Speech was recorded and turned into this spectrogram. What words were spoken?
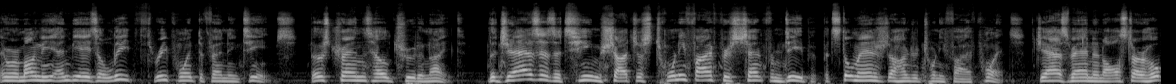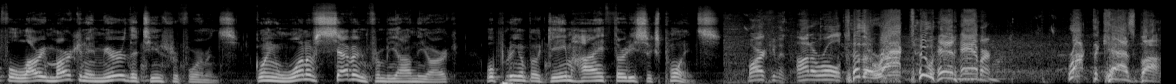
and were among the NBA's elite three point defending teams. Those trends held true tonight. The Jazz as a team shot just 25% from deep, but still managed 125 points. Jazzman and All Star hopeful Lauri Markkanen mirrored the team's performance, going one of seven from beyond the arc while putting up a game high 36 points. Markkanen on a roll to the rack, two hand hammer. Rock the Casbah.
